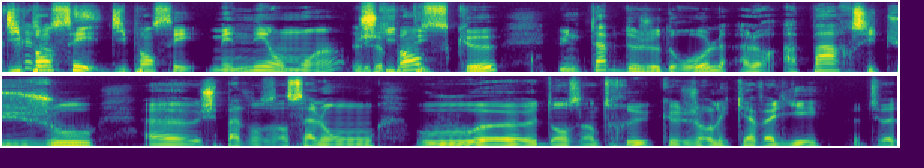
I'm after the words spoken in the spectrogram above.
d'y penser, d'y penser. Mais néanmoins, je pense que une table de jeu de rôle, alors à part si tu joues, euh, je sais pas, dans un salon ou euh, dans un truc genre les cavaliers, tu vois,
